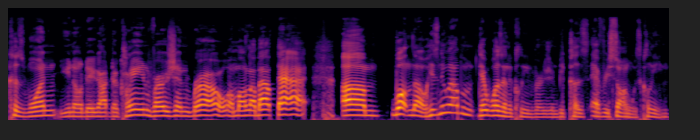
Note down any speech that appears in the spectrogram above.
cuz one you know they got the clean version bro. I'm all about that. Um well no his new album there wasn't a clean version because every song was clean.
